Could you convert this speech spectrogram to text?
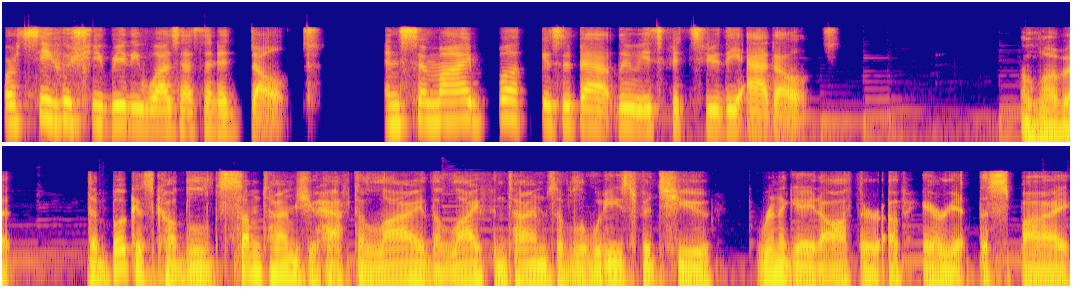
or see who she really was as an adult and so my book is about louise fitzhugh the adult i love it the book is called Sometimes You Have to Lie The Life and Times of Louise Fitzhugh, renegade author of Harriet the Spy.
